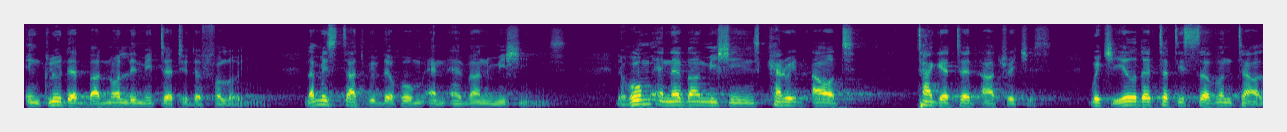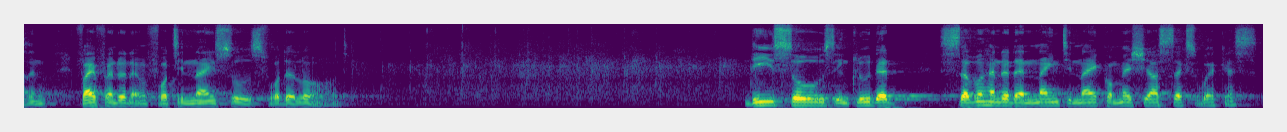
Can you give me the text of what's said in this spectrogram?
included but not limited to the following. Let me start with the home and urban missions. The home and urban missions carried out targeted outreaches, which yielded 37,549 souls for the Lord. These souls included 799 commercial sex workers,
